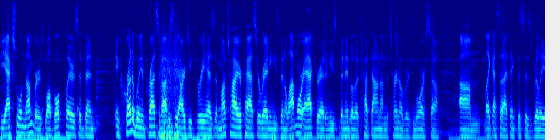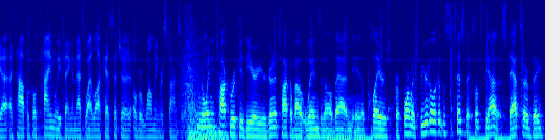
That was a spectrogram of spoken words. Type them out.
the actual numbers. While both players have been incredibly impressive. Obviously, RG3 has a much higher passer rating. He's been a lot more accurate, and he's been able to cut down on the turnovers more. So, um, like I said, I think this is really a, a, topical, timely thing, and that's why Luck has such an overwhelming response here. You know, when you talk Rookie of the Year, you're going to talk about wins and all that and in a player's performance, but you're going to look at the statistics. Let's be honest. Stats are a big,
